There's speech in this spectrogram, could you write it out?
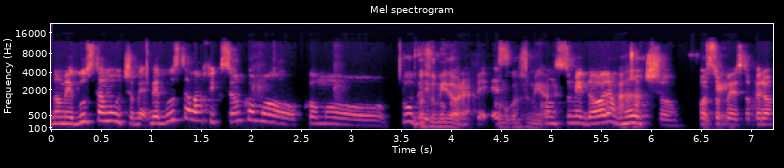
no me gusta mucho. Me, me gusta la ficción como, como público. Consumidora, como, como consumidora. consumidora Ajá. mucho, por Ok. supuesto, pero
